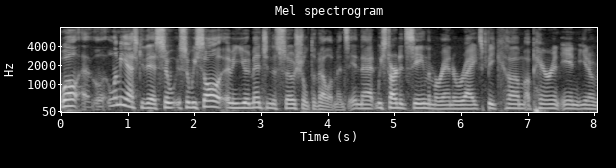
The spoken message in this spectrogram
well, uh, let me ask you this. So, so we saw. I mean, you had mentioned the social developments in that we started seeing the Miranda rights become apparent in you know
